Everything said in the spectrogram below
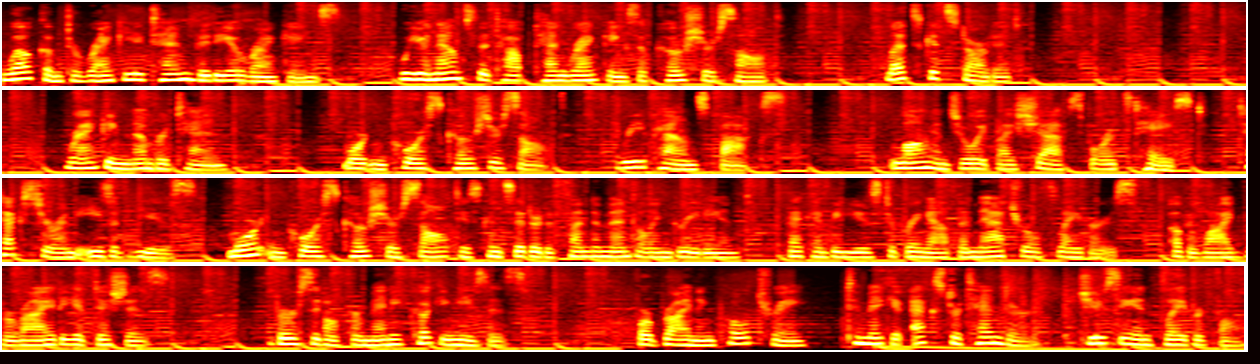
Welcome to Ranky 10 Video Rankings. We announce the top 10 rankings of kosher salt. Let's get started. Ranking number 10. Morton Coarse Kosher Salt, 3 pounds box. Long enjoyed by chefs for its taste, texture and ease of use, Morton Coarse Kosher Salt is considered a fundamental ingredient that can be used to bring out the natural flavors of a wide variety of dishes. Versatile for many cooking uses. For brining poultry, to make it extra tender, juicy and flavorful.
